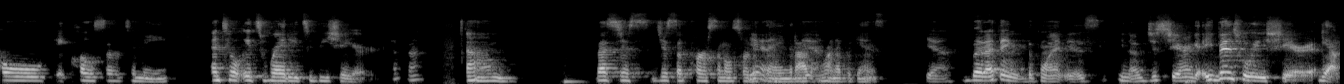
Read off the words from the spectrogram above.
hold it closer to me until it's ready to be shared. Okay. Um, that's just just a personal sort of Yeah, thing that I yeah. run up against. Yeah. But I think the point is, you know, just sharing it. Eventually share it. Yeah,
